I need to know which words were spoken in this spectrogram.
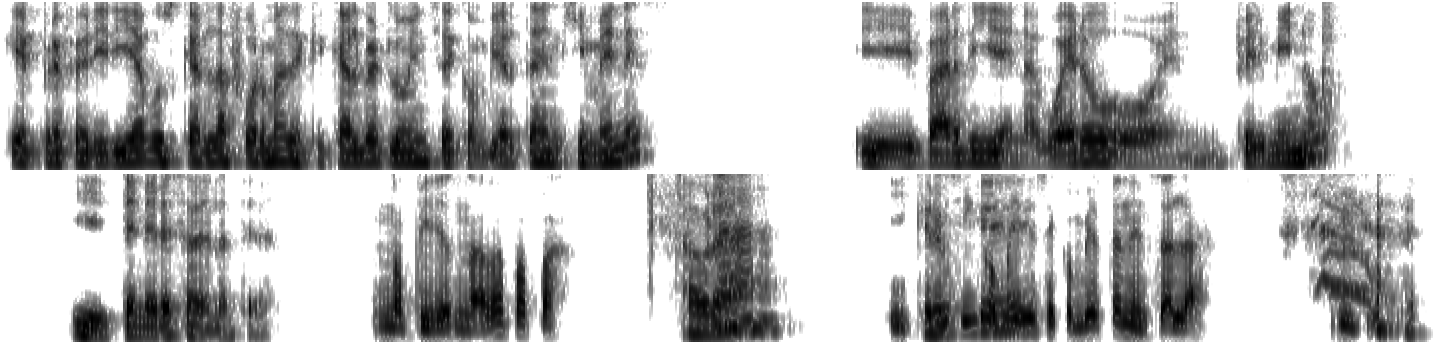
que preferiría buscar la forma de que Calvert Lewin se convierta en Jiménez y Bardi en Agüero o en Firmino y tener esa delantera. No pides nada, papá. Ahora, Ajá. Y que Creo mis cinco que- medios se conviertan en sala.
